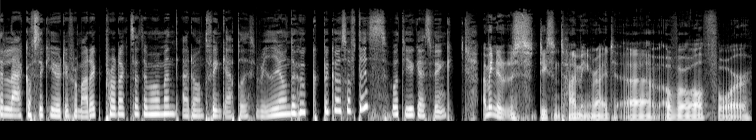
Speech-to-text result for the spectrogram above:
the lack of security from other products at the moment, I don't think Apple is really on the hook because of this. What do you guys think? I mean, it was decent timing, right? Uh, overall, for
